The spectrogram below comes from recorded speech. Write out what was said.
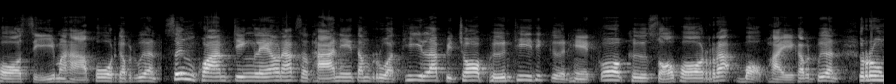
พศรีมหาโพธิ์ครับเพื่อนๆซึ่งความจริงแล้วนะครับ สถานีตำรวจที่รับผิดชอบพื้นที่ที่เกิดเหตุก็คือสพระเบาะไผ่ครับเพื่อนตรง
